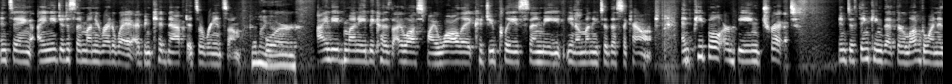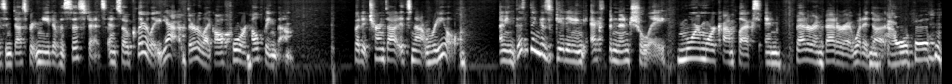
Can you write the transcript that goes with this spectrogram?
and saying, I need you to send money right away. I've been kidnapped. It's a ransom. Oh or God. I need money because I lost my wallet. Could you please send me, you know, money to this account? And people are being tricked into thinking that their loved one is in desperate need of assistance. And so clearly, yeah, they're like all for helping them. But it turns out it's not real. I mean, this thing is getting exponentially more and more complex and better and better at what it does. Powerful.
